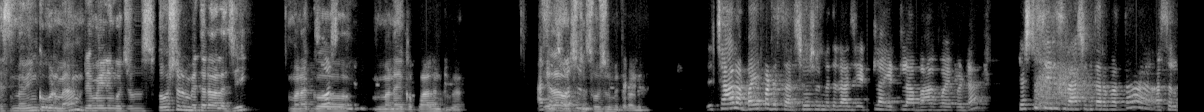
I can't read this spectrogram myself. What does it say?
ఎస్ మ్యామ్ ఇంకొకటి మ్యామ్ రిమైనింగ్ వచ్చి సోషల్ మెథడాలజీ మనకు మన యొక్క ప్రాజెక్ట్ ఎలా వచ్చింది సోషల్ మెథడాలజీ చాలా భయపడ్డా సార్ సోషల్ మెథడాలజీ ఎట్లా ఎట్లా బాగా భయపడ్డా. టెస్ట్ సిరీస్ రాసిన తర్వాత అసలు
